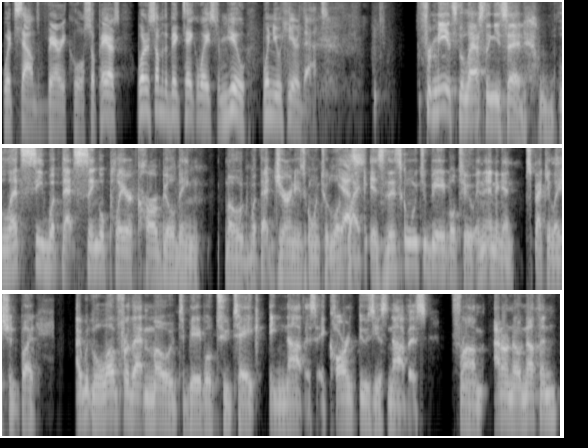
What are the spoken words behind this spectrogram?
which sounds very cool. So, Parris, what are some of the big takeaways from you when you hear that? For me, it's the last thing you said. Let's see what that single player car building mode, what that journey is going to look yes. like. Is this going to be able to, and, and again, speculation, but I would love for that mode to be able to take a novice, a car enthusiast novice, from I don't know nothing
